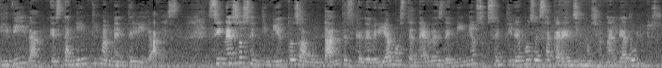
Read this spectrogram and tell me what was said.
y vida están íntimamente ligadas. Sin esos sentimientos abundantes que deberíamos tener desde niños, sentiremos esa carencia emocional de adultos.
